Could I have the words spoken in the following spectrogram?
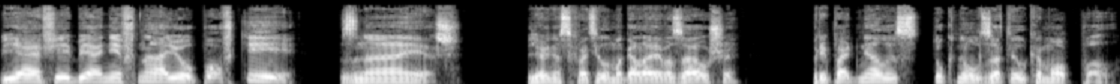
«Я тебя не фнаю, повти!» «Знаешь!» Леня схватил Магалаева за уши, приподнял и стукнул затылком об пол.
